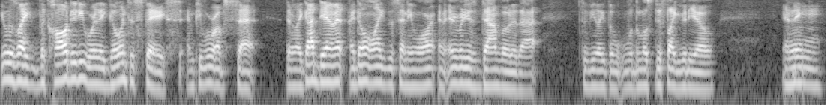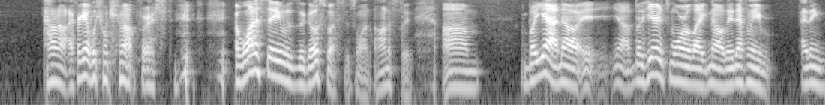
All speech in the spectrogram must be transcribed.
it was like the Call of Duty where they go into space and people were upset. They're like, "God damn it, I don't like this anymore," and everybody just downvoted that to be like the the most disliked video. And I think hmm I don't know. I forget which one came out first. I want to say it was the Ghostbusters one, honestly. Um, but yeah, no, it, yeah. But here it's more like no, they definitely. I think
